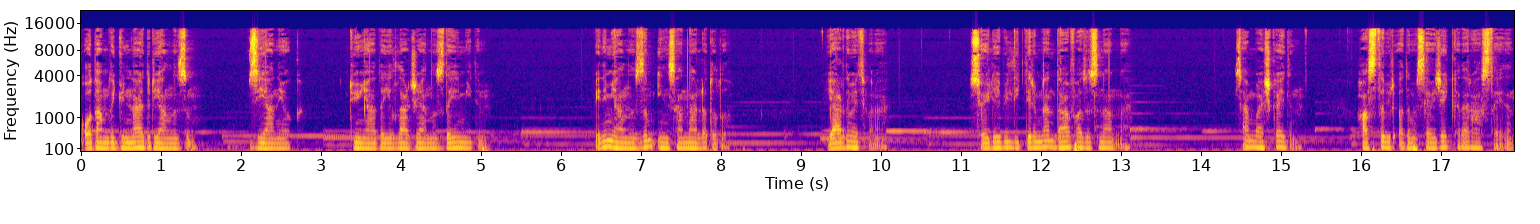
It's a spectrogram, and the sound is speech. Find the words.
Odamda günlerdir yalnızım. Ziyanı yok. Dünyada yıllarca yalnız değil miydim? Benim yalnızlığım insanlarla dolu. Yardım et bana. Söyleyebildiklerimden daha fazlasını anla. Sen başkaydın. Hasta bir adamı sevecek kadar hastaydın.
